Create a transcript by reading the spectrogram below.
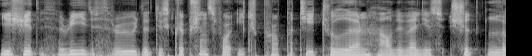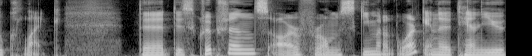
You should read through the descriptions for each property to learn how the values should look like. The descriptions are from schema.org and they tell you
